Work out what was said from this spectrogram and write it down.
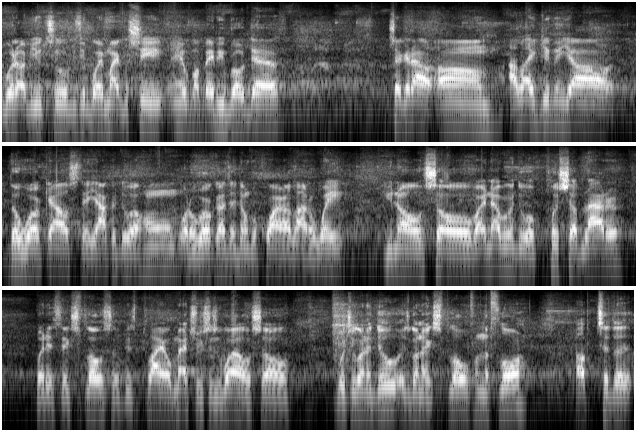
What up, YouTube? It's your boy Mike Rashid. And here with my baby bro Dev. Check it out. Um, I like giving y'all the workouts that y'all can do at home or the workouts that don't require a lot of weight. You know, so right now we're gonna do a push-up ladder, but it's explosive. It's plyometrics as well. So what you're gonna do is gonna explode from the floor up to the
